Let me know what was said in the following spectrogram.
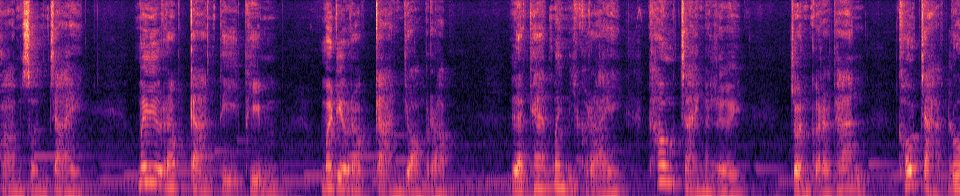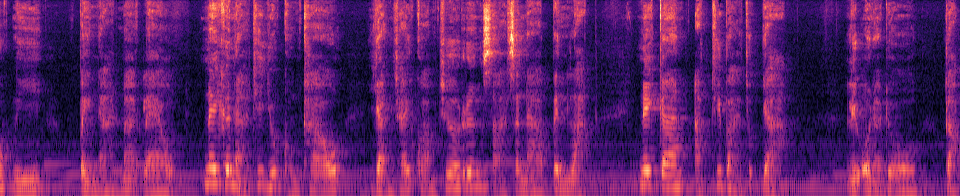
ความสนใจ ไม่ได้รับการตีพิมพ์ ไม่ได้รับการยอมรับ และแทบไม่มีใครเข้าใจมันเลย จนกระทั่งเขาจากโลกนี้ไปนานมากแล้ว ในขณะที่ยุคของเขายังใช้ความเชื่อเรื่องศาสนาเป็นหลัก ในการอธิบายทุกอย่างลีโอนาร์โดกลับ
